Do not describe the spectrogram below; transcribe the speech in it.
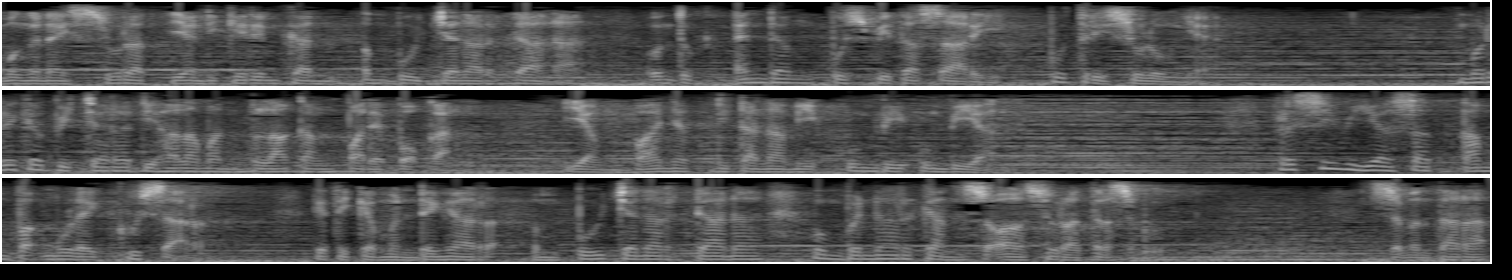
mengenai surat yang dikirimkan Empu Janardana untuk Endang Puspitasari, putri sulungnya. Mereka bicara di halaman belakang padepokan yang banyak ditanami umbi-umbian. Resi Wiyasa tampak mulai gusar ketika mendengar Empu Janardana membenarkan soal surat tersebut. Sementara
